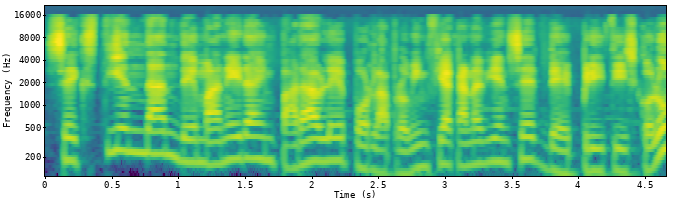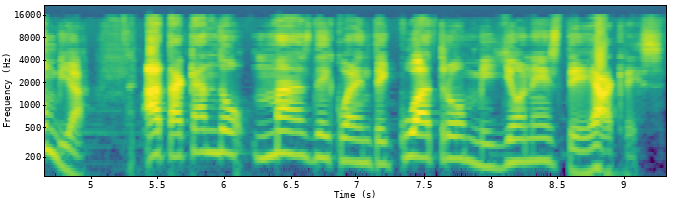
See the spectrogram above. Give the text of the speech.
se extiendan de manera imparable por la provincia canadiense de British Columbia, atacando más de 44 millones de acres,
